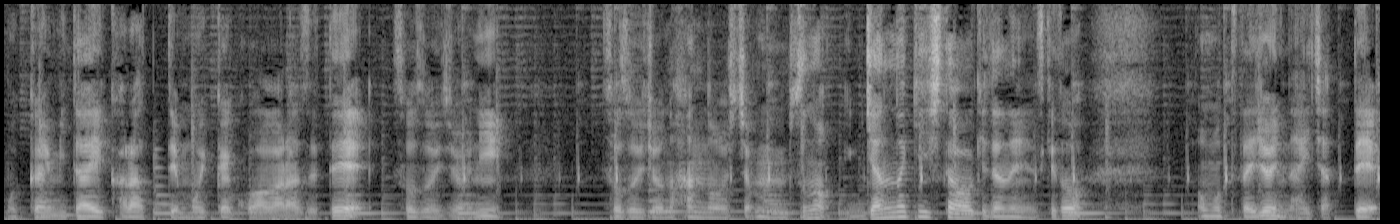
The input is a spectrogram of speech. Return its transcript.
もう一回見たいからってもう一回怖がらせて想像以上に想像以上の反応をしちゃう、うん、そのギャン泣きしたわけじゃないんですけど思ってた以上に泣いちゃって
